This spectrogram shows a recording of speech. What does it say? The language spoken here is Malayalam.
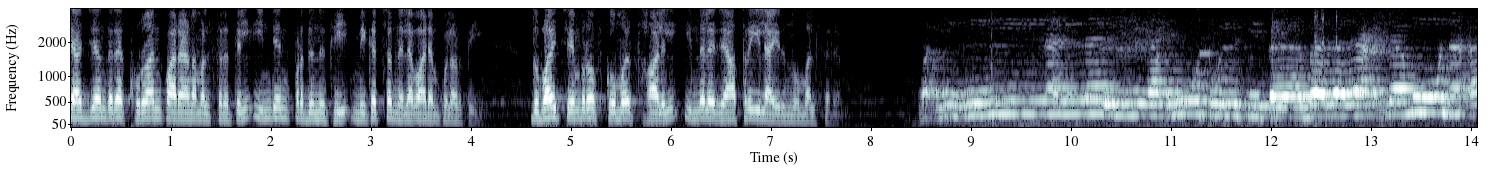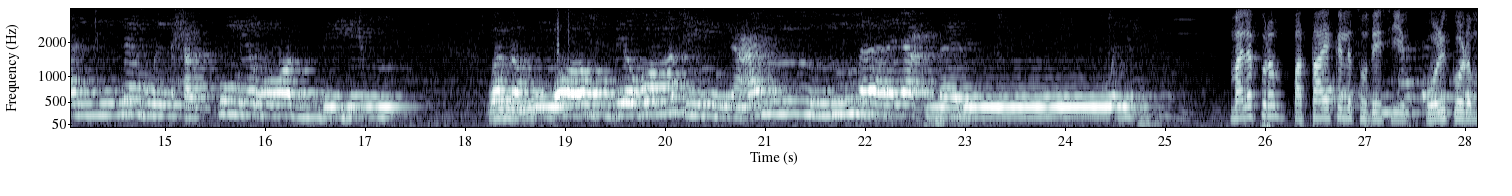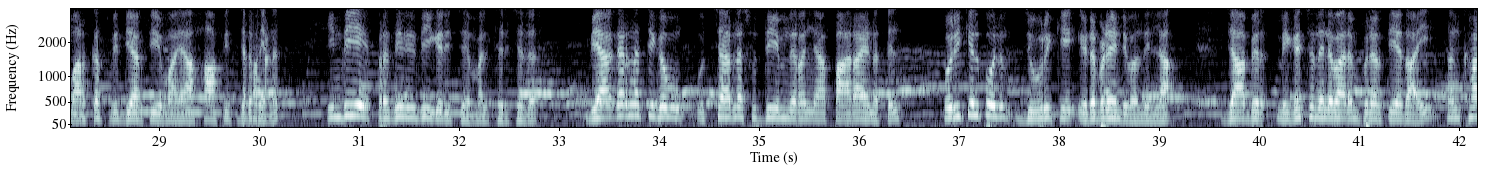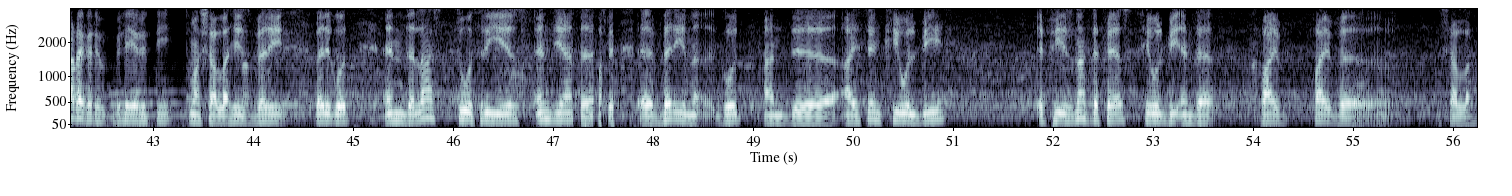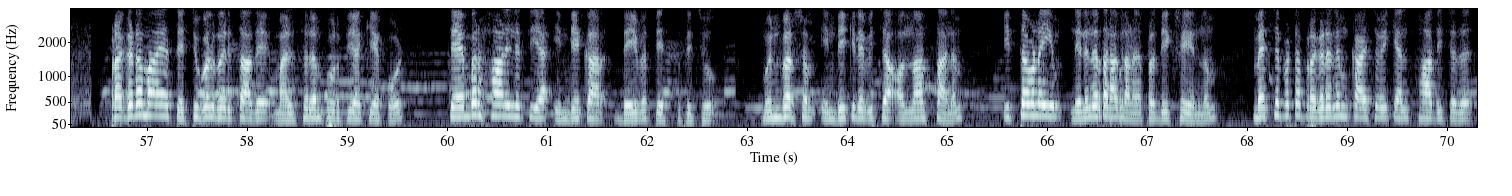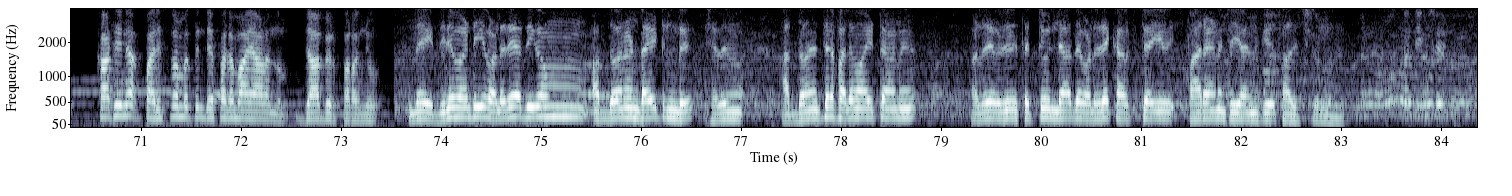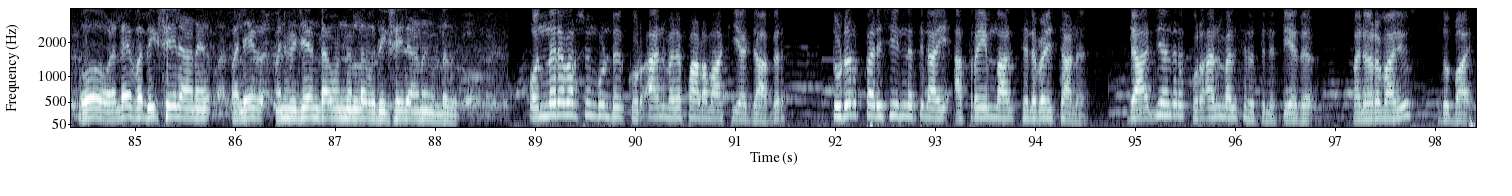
രാജ്യാന്തര ഖുറാൻ പാരായണ മത്സരത്തിൽ ഇന്ത്യൻ പ്രതിനിധി മികച്ച നിലവാരം പുലർത്തി ദുബായ് ചേംബർ ഓഫ് കൊമേഴ്സ് ഹാളിൽ ഇന്നലെ രാത്രിയിലായിരുന്നു മത്സരം وإن الذين أوتوا الكتاب ليعلمون أنه الحق من ربهم وما الله بغافل عما يعملون മലപ്പുറം പത്തായക്കല്ല് സ്വദേശിയും കോഴിക്കോട് മർക്കസ് വിദ്യാർത്ഥിയുമായ ഹാഫിസ് ജാഫിയാണ് ഇന്ത്യയെ പ്രതിനിധീകരിച്ച് മത്സരിച്ചത്. വ്യാകരണ തികവും ഉച്ചാരണ ശുദ്ധിയും നിറഞ്ഞ പാരായണത്തിൽ ഒരിക്കൽ പോലും ജൂറിക്ക് ഇടപെടേണ്ടി വന്നില്ല. ജാബിർ മികച്ച നിലവാരം പുലർത്തിയതായി സംഘാടകരും വിലയിരുത്തി. if പ്രകടമായ തെറ്റുകൾ വരുത്താതെ മത്സരം പൂർത്തിയാക്കിയപ്പോൾ ചേംബർ ഹാളിലെത്തിയ ഇന്ത്യക്കാർ ദൈവത്തെ സ്തുതിച്ചു. മുൻവർഷം ഇന്ത്യയ്ക്ക് ലഭിച്ച ഒന്നാം സ്ഥാനം ഇത്തവണയും നിലനിർത്താനാണ് പ്രതീക്ഷയെന്നും മെച്ചപ്പെട്ട പ്രകടനം കാഴ്ചവെക്കാൻ സാധിച്ചത് കഠിന പരിശ്രമത്തിന്റെ ഫലമായാണെന്നും ജാബിർ പറഞ്ഞു. ഇതിനു വേണ്ടി വളരെയധികം അധ്വാനം ഉണ്ടായിട്ടുണ്ട്. പക്ഷെ അത് അധ്വാനത്തിന്റെ ഫലമായിട്ടാണ് വളരെ ഒരു തെറ്റുമില്ലാതെ വളരെ കറക്റ്റായി പാരായണം ചെയ്യാൻ എനിക്ക് സാധിച്ചിട്ടുള്ളത്. ഓ വളരെ പ്രതീക്ഷയിലാണ്. വലിയ വൻ വിജയം ഉണ്ടാവും എന്നുള്ള പ്രതീക്ഷയിലാണ് ഉള്ളത്. ഒന്നര വർഷം കൊണ്ട് ഖുർആൻ മനഃപ്പാടമാക്കിയ ജാബിർ തുടർ പരിശീലനത്തിനായി അത്രയും നാൾ ചെലവഴിച്ചാണ് രാജ്യാന്തര ഖുർആൻ മത്സരത്തിനെത്തിയത്. Manorama news Dubai.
